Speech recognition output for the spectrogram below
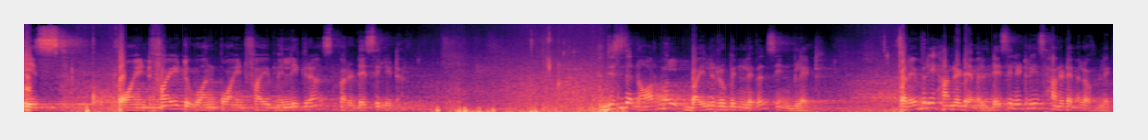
is 0.5 to 1.5 milligrams per deciliter. This is the normal bilirubin levels in blood. For every 100 ml, deciliter is 100 ml of blood.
